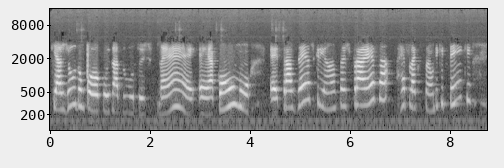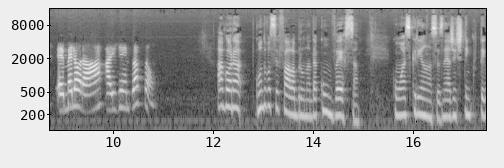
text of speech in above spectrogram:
que ajuda um pouco os adultos né, é, a como é, trazer as crianças para essa reflexão de que tem que é, melhorar a higienização. Agora, quando você fala, Bruna, da conversa com as crianças, né? A gente tem que ter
